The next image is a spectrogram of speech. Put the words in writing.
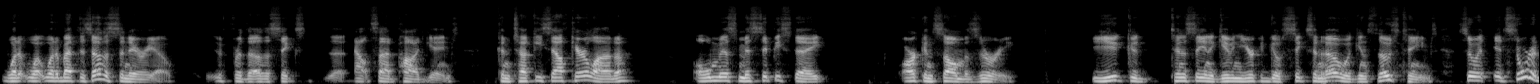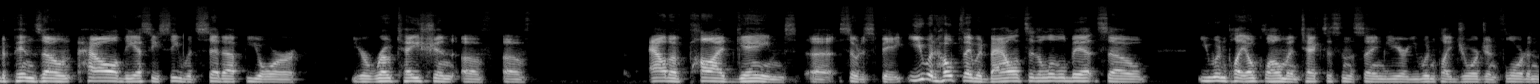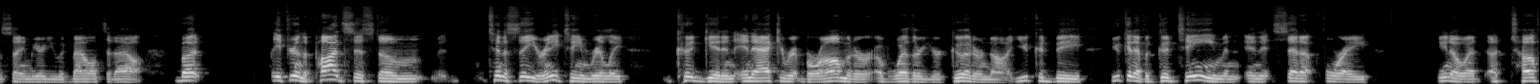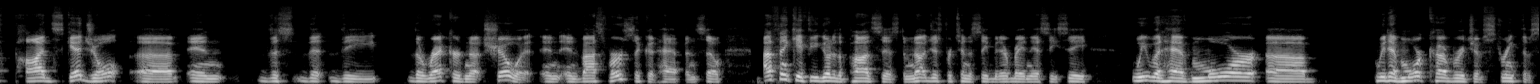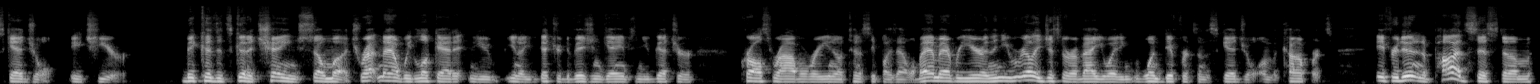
What what what about this other scenario for the other six uh, outside pod games? Kentucky, South Carolina, Ole Miss, Mississippi State, Arkansas, Missouri. You could Tennessee in a given year could go six and zero against those teams. So it, it sort of depends on how the SEC would set up your your rotation of of out of pod games, uh, so to speak. You would hope they would balance it a little bit. So you wouldn't play Oklahoma and Texas in the same year. You wouldn't play Georgia and Florida in the same year. You would balance it out. But if you're in the pod system, Tennessee or any team really could get an inaccurate barometer of whether you're good or not. You could be, you could have a good team and, and it's set up for a, you know, a, a tough pod schedule. Uh, and this, the, the, the record not show it, and, and vice versa could happen. So I think if you go to the pod system, not just for Tennessee, but everybody in the SEC, we would have more uh, we'd have more coverage of strength of schedule each year because it's going to change so much. Right now, we look at it and you you know you've got your division games and you've got your cross rivalry. You know, Tennessee plays Alabama every year, and then you really just are evaluating one difference in the schedule on the conference. If you're doing a pod system,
